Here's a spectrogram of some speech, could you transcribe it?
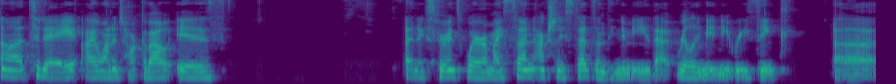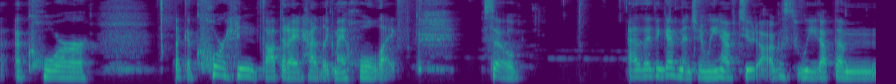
uh, today I want to talk about is an experience where my son actually said something to me that really made me rethink uh, a core, like a core hidden thought that I'd had like my whole life. So as I think I've mentioned, we have two dogs. We got them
